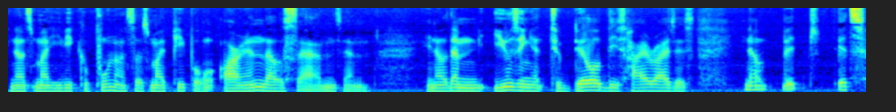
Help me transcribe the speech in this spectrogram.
you know, it's my iwi kupuna, so it's my people are in those sands, and you know, them using it to build these high rises, you know, it, it's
